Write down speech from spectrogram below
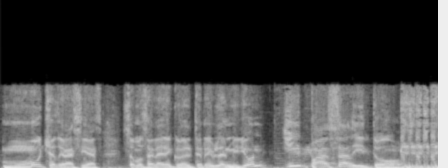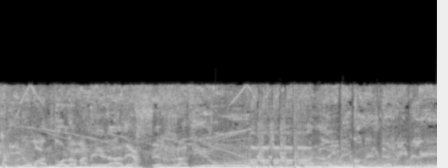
Muchas gracias. Somos al aire con el terrible El Millón y pasadito. Innovando la manera de hacer radio. Al aire con el terrible.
